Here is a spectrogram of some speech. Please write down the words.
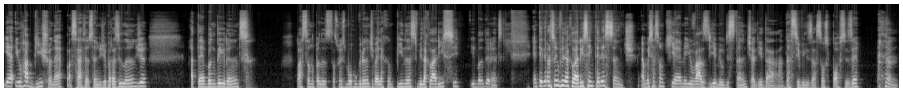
E, e o Rabicho, né? Passar saindo de Brasilândia até Bandeirantes, passando pelas estações Morro Grande, Velha Campinas, Vila Clarice e Bandeirantes. A integração em Vila Clarice é interessante. É uma estação que é meio vazia, meio distante ali da, da civilização, se posso dizer.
